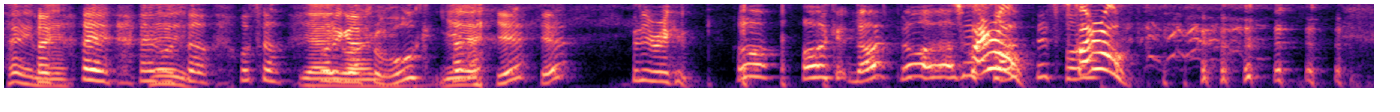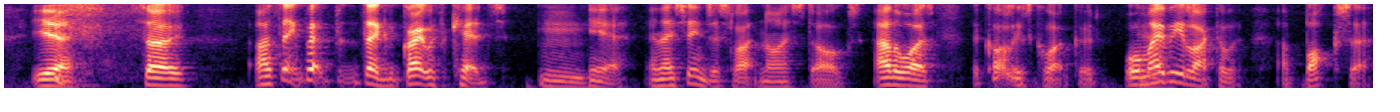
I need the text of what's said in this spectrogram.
"Hey, man. hey, hey, what's Hey. up? What's up? Yeah, Want to go for a walk? Yeah. Huh? yeah, yeah. What do you reckon? Oh, oh okay, no, no, that's Squirrel! fine, That's fine. Squirrel! yeah. So I think, but they're great with the kids. Mm. Yeah, and they seem just like nice dogs. Otherwise, the collie's quite good, or maybe like a, a boxer,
